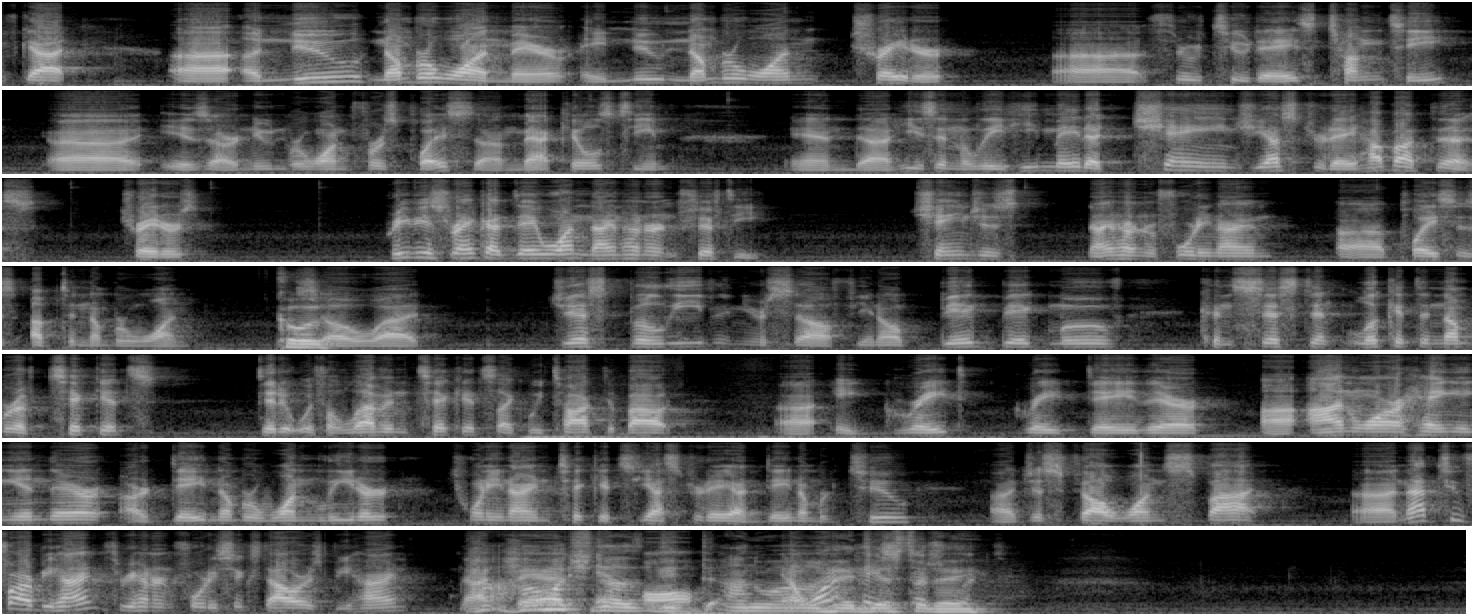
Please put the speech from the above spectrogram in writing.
we've got uh, a new number one, Meir, a new number one trader uh, through two days. Tung T uh, is our new number one first place on Mac Hill's team, and uh, he's in the lead. He made a change yesterday. How about this, traders? Previous rank on day one, 950. Changes 949 uh, places up to number one. Cool. So uh, just believe in yourself. You know, big, big move, consistent, look at the number of tickets, did it with 11 tickets like we talked about. Uh, a great, great day there. Uh, Anwar hanging in there, our day number one leader, 29 tickets yesterday on day number two, uh, just fell one spot. Uh, not too far behind, $346 behind. Not how, how much does, all. did Anwar had yesterday?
